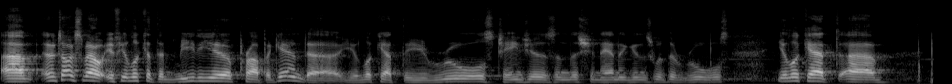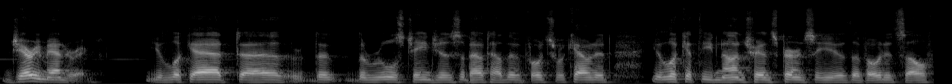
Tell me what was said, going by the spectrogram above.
Um, and it talks about if you look at the media propaganda, you look at the rules changes and the shenanigans with the rules, you look at uh, gerrymandering, you look at uh, the, the rules changes about how the votes were counted, you look at the non transparency of the vote itself,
